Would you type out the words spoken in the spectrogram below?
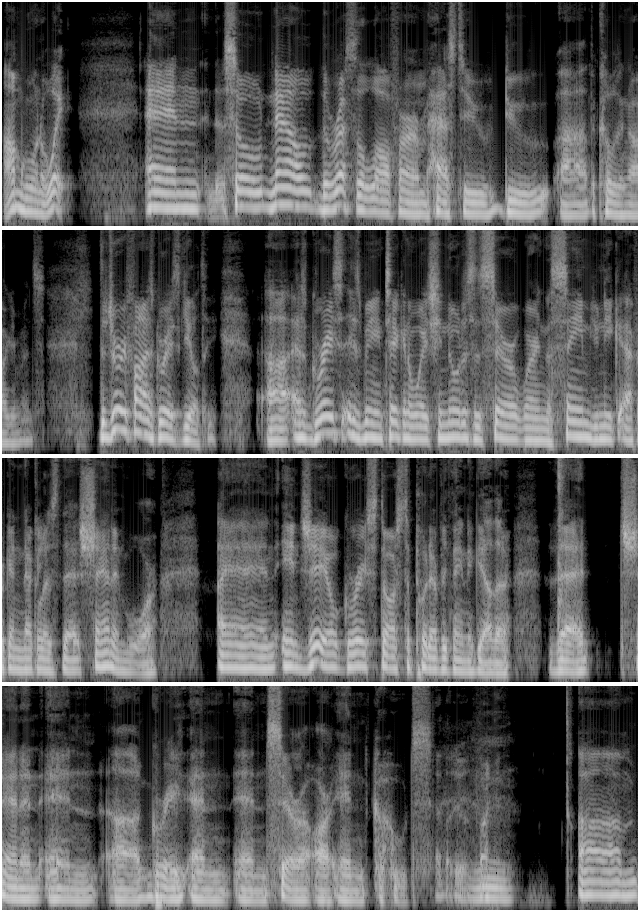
I'm going away." And so now the rest of the law firm has to do uh, the closing arguments. The jury finds Grace guilty. Uh, as Grace is being taken away, she notices Sarah wearing the same unique African necklace that Shannon wore. And in jail, Grace starts to put everything together that Shannon and uh, Grace and and Sarah are in cahoots. I thought it was fucking. Um,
